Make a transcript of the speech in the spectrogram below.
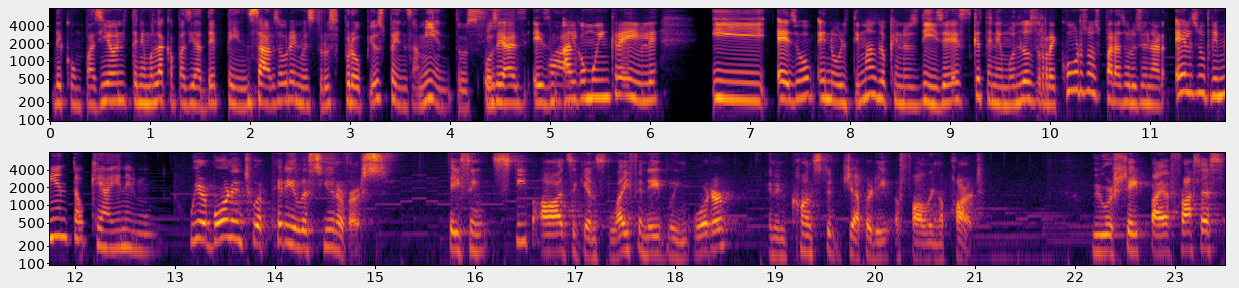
de compasión, tenemos la capacidad de pensar sobre nuestros propios pensamientos. O Sí. sea, es, es Wow. algo muy increíble y eso en últimas lo que nos dice es que tenemos los recursos para solucionar el sufrimiento que hay en el mundo. We are born into a pitiless universe, facing steep odds against life enabling order and in constant jeopardy of falling apart. We were shaped by a process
